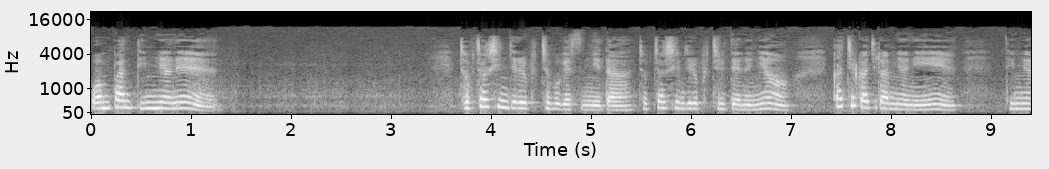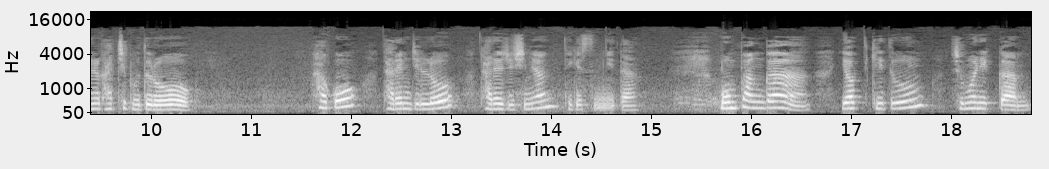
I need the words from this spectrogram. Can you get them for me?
원판 뒷면에 접착심지를 붙여보겠습니다. 접착심지를 붙일 때는요, 까칠까칠한 면이 뒷면을 같이 보도록 하고 다림질로 다려주시면 되겠습니다. 몸판과 옆 기둥, 주머니감,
